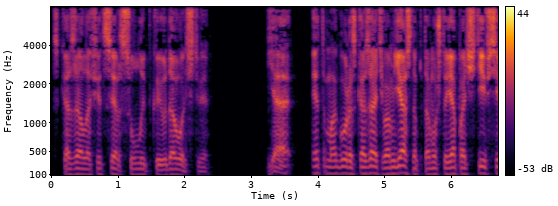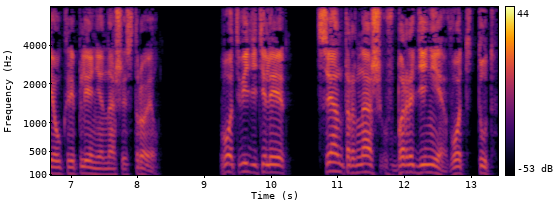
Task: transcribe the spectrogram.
Сказал офицер с улыбкой удовольствия. Я это могу рассказать вам ясно, потому что я почти все укрепления наши строил. Вот, видите ли, центр наш в Бородине, вот тут.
